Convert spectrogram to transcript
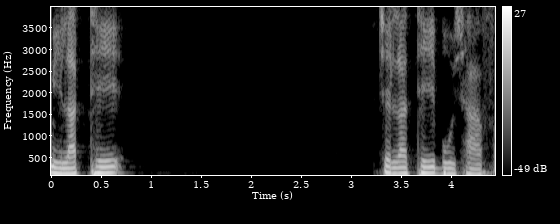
มีลัทธิเช่นลัทธิบูชาไฟ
